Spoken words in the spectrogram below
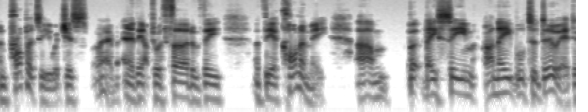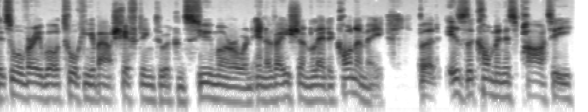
and property, which is anything up to a third of the, of the economy. Um, but they seem unable to do it. It's all very well talking about shifting to a consumer or an innovation led economy. But is the Communist Party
